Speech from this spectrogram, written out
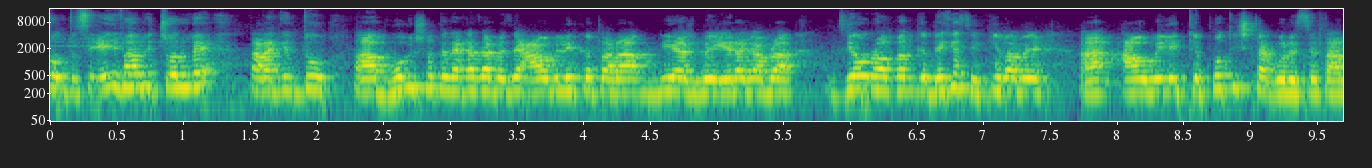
চলতেছে, এইভাবে চললে তারা কিন্তু ভবিষ্যতে দেখা যাবে যে আওয়ামী লীগকে তারা নিয়ে আসবে। এর আগে আমরা জিয়াউর রহমানকে দেখেছি কীভাবে আওয়ামী লীগকে প্রতিষ্ঠা করেছে তার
